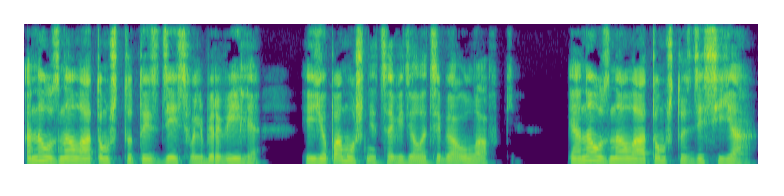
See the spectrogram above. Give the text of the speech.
она узнала о том, что ты здесь, в Альбервилле. Ее помощница видела тебя у лавки. И она узнала о том, что здесь я.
